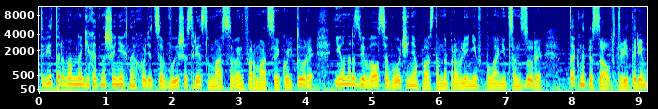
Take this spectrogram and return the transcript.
Твиттер во многих отношениях находится выше средств массовой информации и культуры, и он развивался в очень опасном направлении в плане цензуры. Так написал в Твиттере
